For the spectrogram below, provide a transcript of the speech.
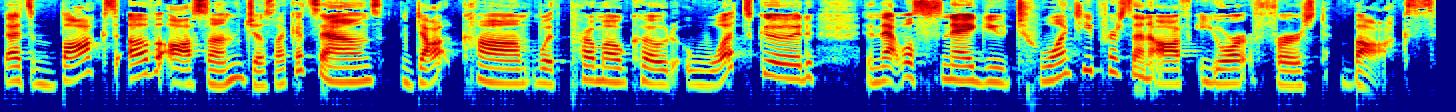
That's box of awesome, just like it sounds, dot com with promo code what's good, and that will snag you 20% off your first box.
